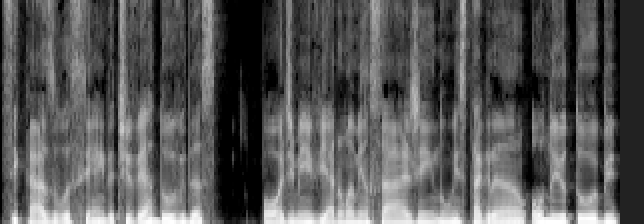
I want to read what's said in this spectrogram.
Se caso você ainda tiver dúvidas, pode me enviar uma mensagem no Instagram ou no YouTube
